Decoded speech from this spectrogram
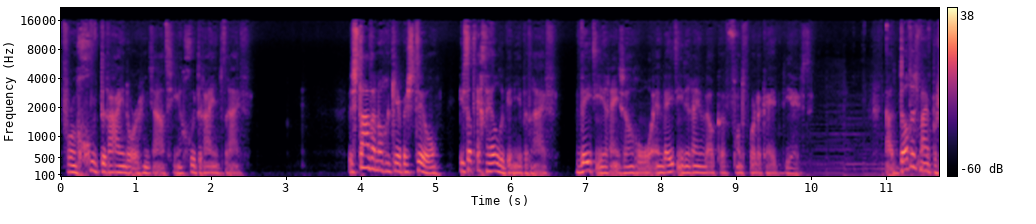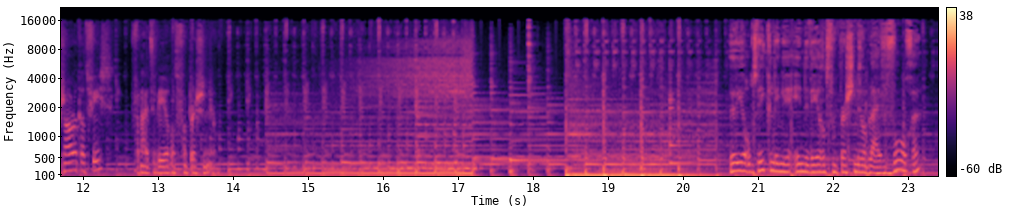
voor een goed draaiende organisatie, een goed draaiend bedrijf. Dus sta daar nog een keer bij stil. Is dat echt helder binnen je bedrijf? Weet iedereen zijn rol en weet iedereen welke verantwoordelijkheden die heeft? Nou, dat is mijn persoonlijk advies vanuit de wereld van personeel. Wil je ontwikkelingen in de wereld van personeel blijven volgen?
